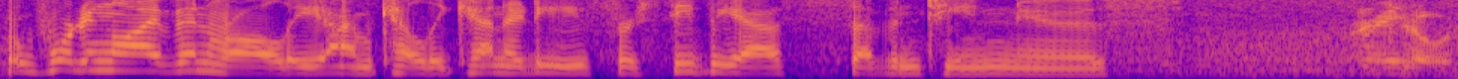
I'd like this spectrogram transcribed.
Reporting live in Raleigh, I'm Kelly Kennedy for CBS 17 News. Kelly.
